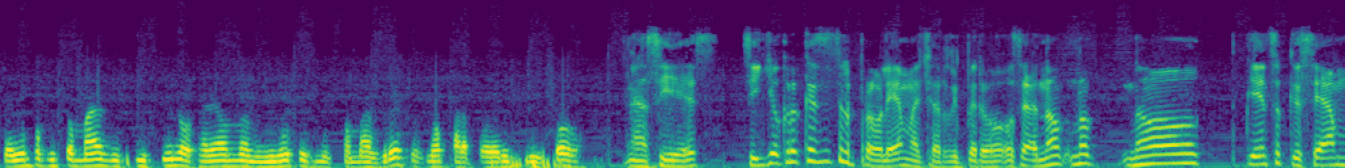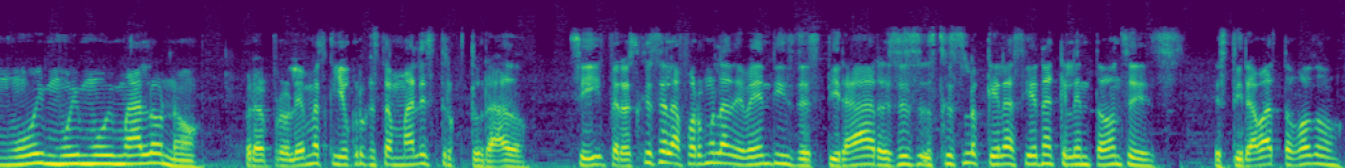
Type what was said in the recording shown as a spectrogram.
sería un poquito más difícil o serían unos omnibuses mucho más gruesos, ¿no? Para poder incluir todo. Así es. Sí, yo creo que ese es el problema, Charlie, pero, o sea, no, no, no pienso que sea muy, muy, muy malo, no. Pero el problema es que yo creo que está mal estructurado. Sí, pero es que es la fórmula de Bendis de estirar. Es, es, que es lo que él hacía en aquel entonces. Estiraba todo.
